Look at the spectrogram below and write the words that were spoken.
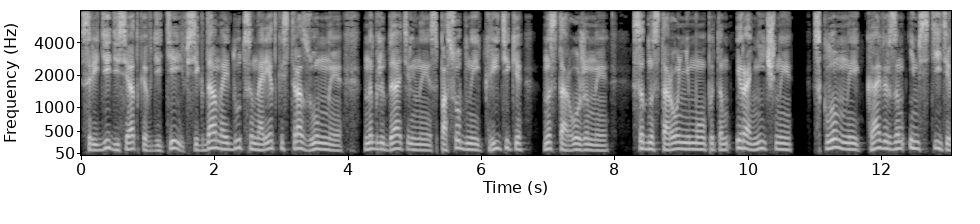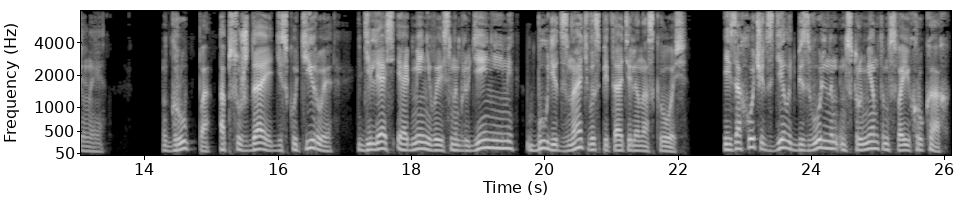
Среди десятков детей всегда найдутся на редкость разумные, наблюдательные, способные к критике, настороженные, с односторонним опытом, ироничные, склонные к каверзам и мстительные. Группа, обсуждая, дискутируя, делясь и обмениваясь наблюдениями, будет знать воспитателя насквозь и захочет сделать безвольным инструментом в своих руках,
